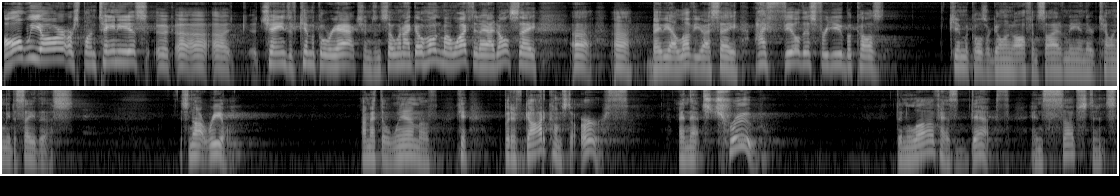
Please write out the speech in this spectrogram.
all we are are spontaneous uh, uh, uh, uh, chains of chemical reactions. And so when I go home to my wife today, I don't say, uh, uh, baby, I love you. I say, I feel this for you because chemicals are going off inside of me and they're telling me to say this. It's not real. I'm at the whim of. But if God comes to earth and that's true, then love has depth and substance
